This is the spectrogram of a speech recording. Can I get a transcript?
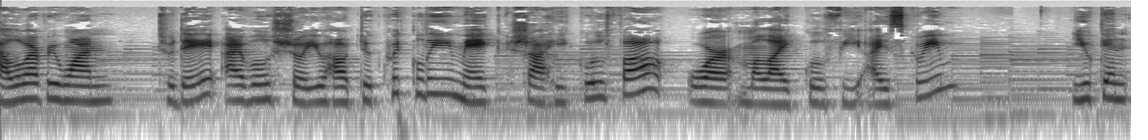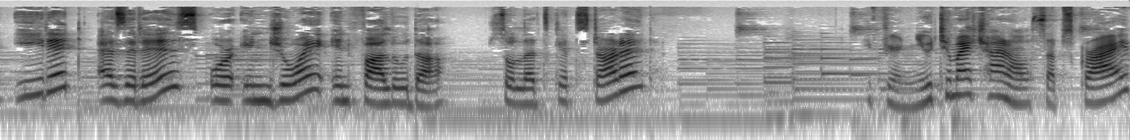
Hello everyone. Today I will show you how to quickly make Shahi Kulfa or Malai Kulfi ice cream. You can eat it as it is or enjoy in Faluda. So let's get started. If you're new to my channel, subscribe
